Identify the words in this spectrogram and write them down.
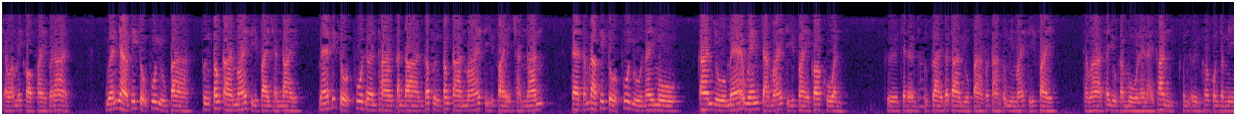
แต่ว่าไม่ก่อไฟก็ได้ เหมือนอย่างภิกษุผู้อยู่ป่า พึงต้องการไม้สีไฟฉันใด แม้ภิกษุผู้เดินทางกันดารก็พึงต้องการไม้สีไฟฉันนั้น แต่สำหรับภิกษุผู้อยู่ในหมู่ การอยู่แม้เว้นจากไม้สีไฟก็ควร คือจะเดินทางไกลก็ตามอยู่ป่าก็ตามต้องมีไม้สีไฟ แต่ว่าถ้าอยู่กับหมู่หลาย ๆ ท่าน คนอื่นเขาคงจะมี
